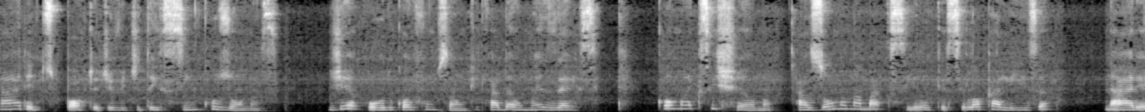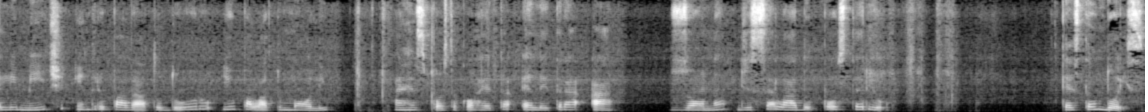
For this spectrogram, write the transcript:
A área de suporte é dividida em cinco zonas, de acordo com a função que cada uma exerce como é que se chama a zona na maxila que se localiza na área limite entre o palato duro e o palato mole? A resposta correta é letra A, zona de selado posterior. Questão 2.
